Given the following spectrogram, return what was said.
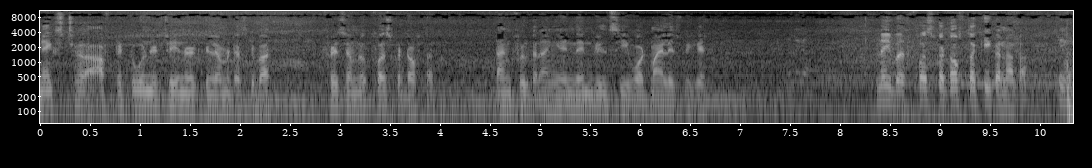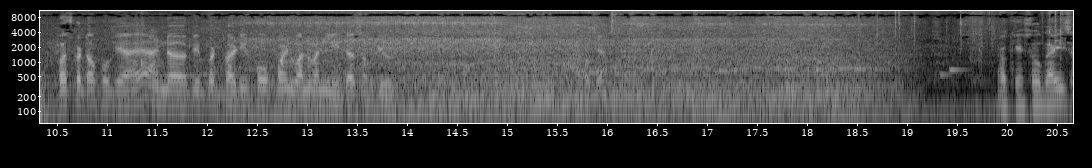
next after two hundred three hundred kilometres के बाद फिर से हम लोग फ़र्स्ट कट ऑफ़ तक टैंक फुल कराएँगे. And then we'll see what mileage we get नहीं बस फ़र्स्ट कट ऑफ़ तक ही करना था. फ़र्स्ट कट ऑफ़ हो गया है and we but thirty four point one one litres of fuel okay okay so guys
